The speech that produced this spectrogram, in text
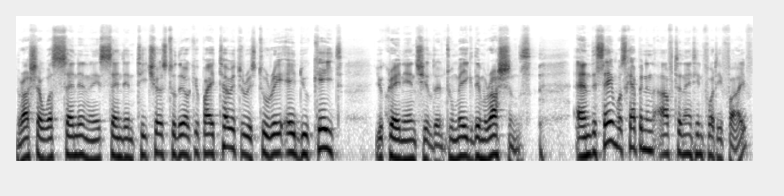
Russia was sending and is sending teachers to the occupied territories to re-educate Ukrainian children, to make them Russians. And the same was happening after 1945.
